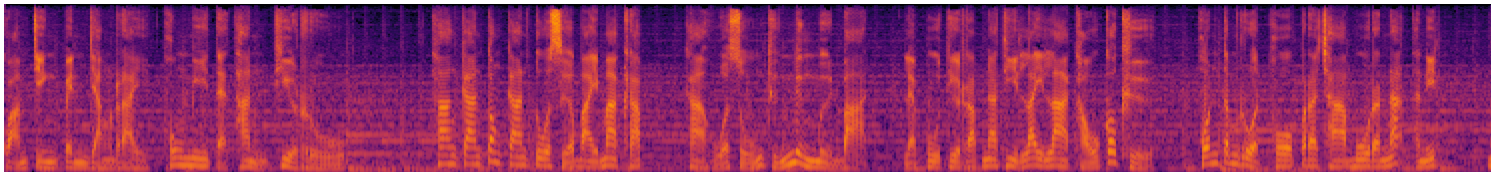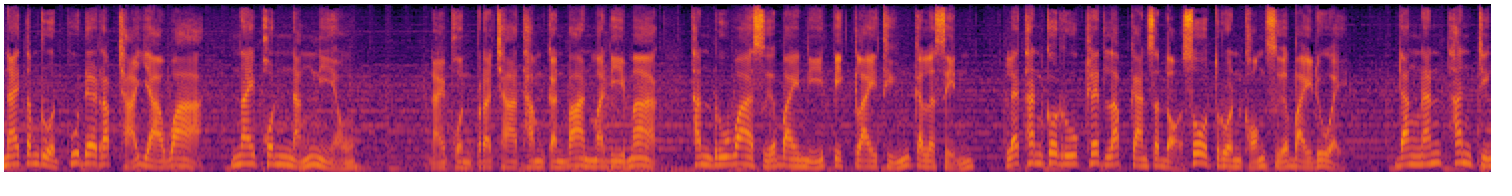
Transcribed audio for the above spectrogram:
ความจริงเป็นอย่างไร คงมีแต่ท่านที่รู้ ทางการต้องการตัวเสือใบมากครับ ค่าหัวสูงถึง 10,000 บาท และผู้ที่รับหน้าที่ไล่ล่าเขาก็คือพลตำรวจโทประชาบูรณะธนิตนายตำรวจผู้ได้รับฉายาว่านายพลหนังเหนียวนายพลประชาทำกันบ้านมาดีมาก ท่านรู้ว่าเสือใบหนีปีกไกลถึงกาลสินและท่านก็รู้เคล็ดลับการสะเดาะโซ่ตรวนของเสือใบด้วย ดังนั้นท่านจึง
